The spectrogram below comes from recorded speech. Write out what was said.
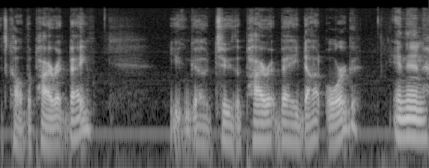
It's called the Pirate Bay. You can go to thepiratebay.org and then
